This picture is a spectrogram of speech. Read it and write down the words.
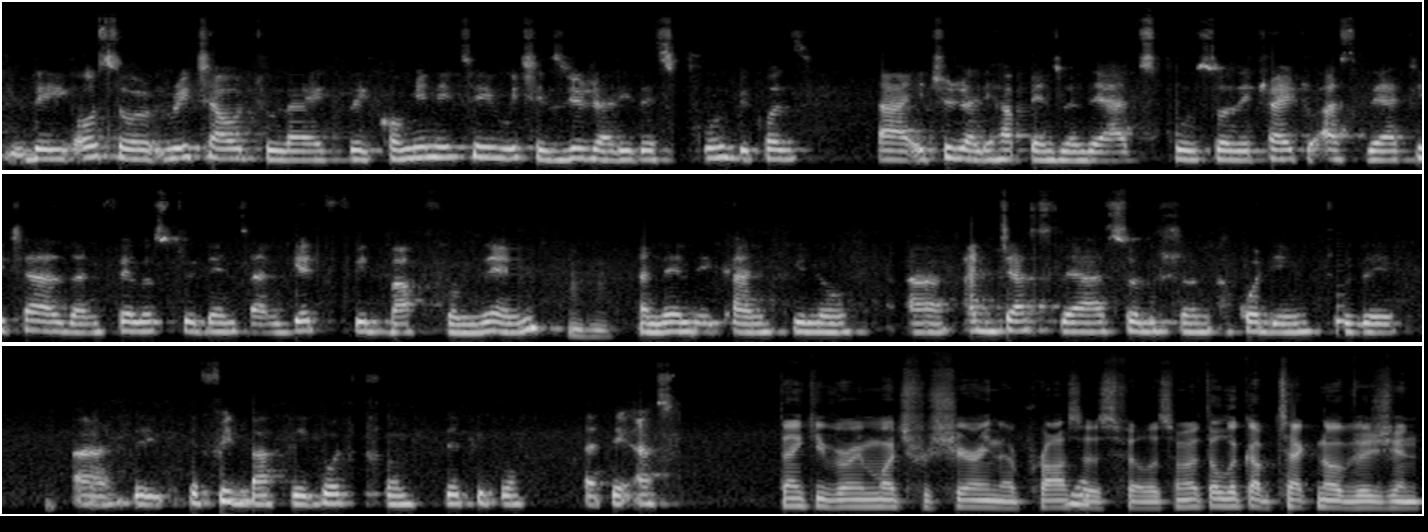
they also reach out to like the community, which is usually the school, because uh, it usually happens when they're at school. So they try to ask their teachers and fellow students and get feedback from them, mm-hmm. and then they can, you know, uh, adjust their solution according to the, uh, the the feedback they got from the people that they ask. Thank you very much for sharing that process, yep. Phyllis. I'm going to have to look up Technovation.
